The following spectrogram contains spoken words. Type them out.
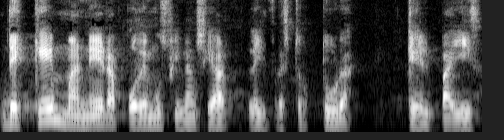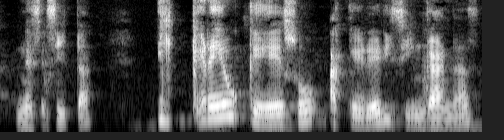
de qué manera podemos financiar la infraestructura que el país necesita. Y creo que eso, a querer y sin ganas,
